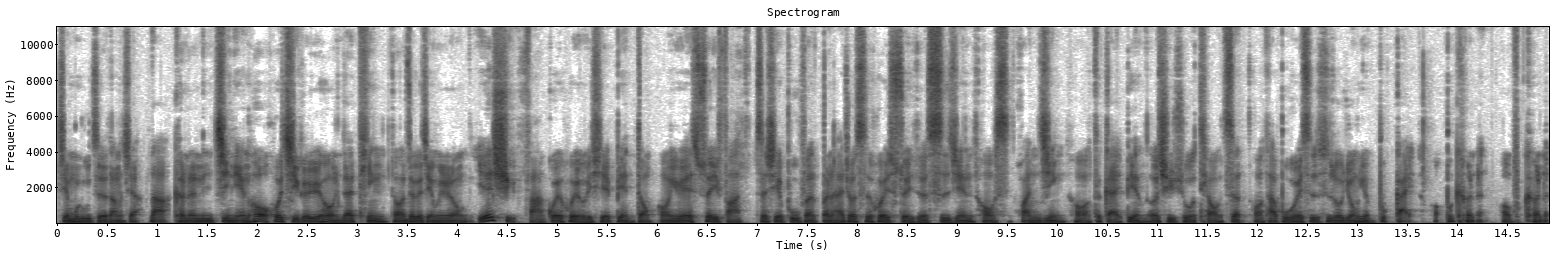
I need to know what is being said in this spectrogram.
节目录制的当下，那可能你几年后或几个月后你再听到这个节目内容，也许法规会有一些变动哦，因为税法这些部分本来就是会随着时间哦环境哦的改变而去做调整哦，它不会是是说永远不改的哦，不可能哦，不可能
